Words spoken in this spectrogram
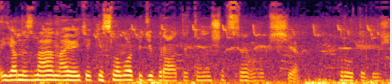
Я не знаю навіть, які слова підібрати, тому що це взагалі круто дуже.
